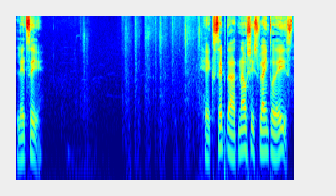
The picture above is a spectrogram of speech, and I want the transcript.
Let's see. Except that now she's flying to the east.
